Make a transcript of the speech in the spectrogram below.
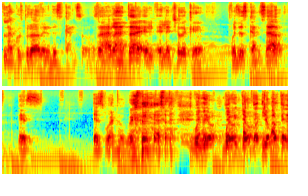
la cultura del descanso. O sea, la neta, el, el hecho de que, pues, descansar es... Es bueno, güey. Es bueno y- bueno y parte- y parte de,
